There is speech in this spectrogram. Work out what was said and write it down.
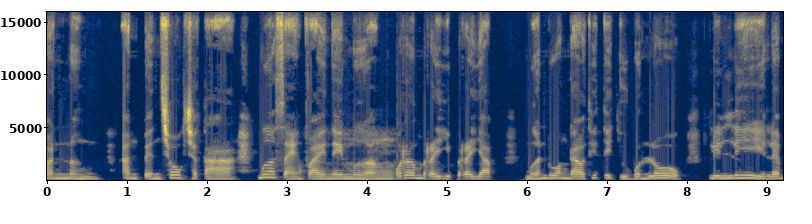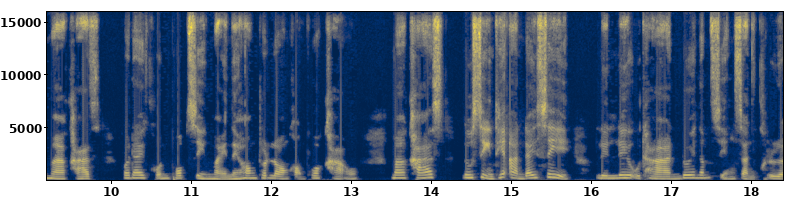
วันหนึ่ง อันเป็นโชคชะตา เมื่อแสงไฟในเมืองเริ่มระยิบระยับ เหมือนดวงดาวที่ติดอยู่บนโลก ลินลี่และมาคัสก็ได้ค้นพบสิ่งใหม่ในห้องทดลองของพวกเขา มาคัสดูสิ่งที่อ่านได้สิ ลินลี่อุทานด้วยน้ำเสียงสั่นเครือ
